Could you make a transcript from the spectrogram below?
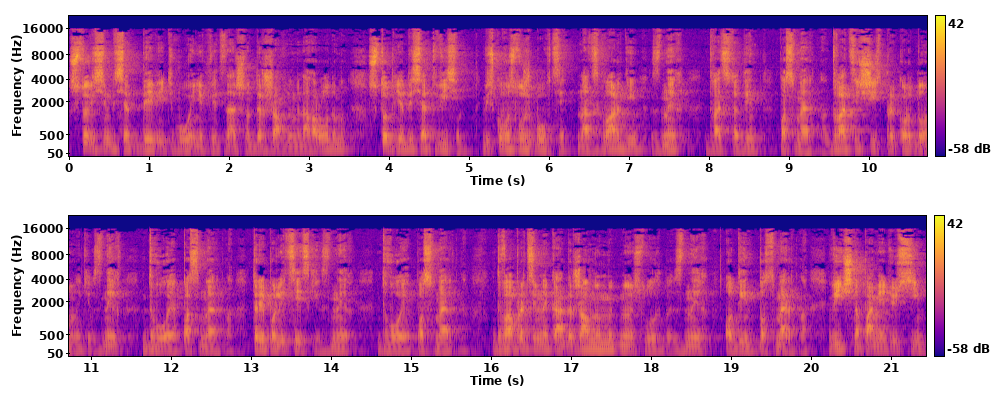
189 воїнів відзначено державними нагородами, 158 військовослужбовці Нацгвардії, з них 21 посмертно, 26 прикордонників, з них двоє посмертно, три поліцейських, з них двоє посмертно. Два працівника Державної митної служби, з них один посмертно. Вічна пам'ять усім,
